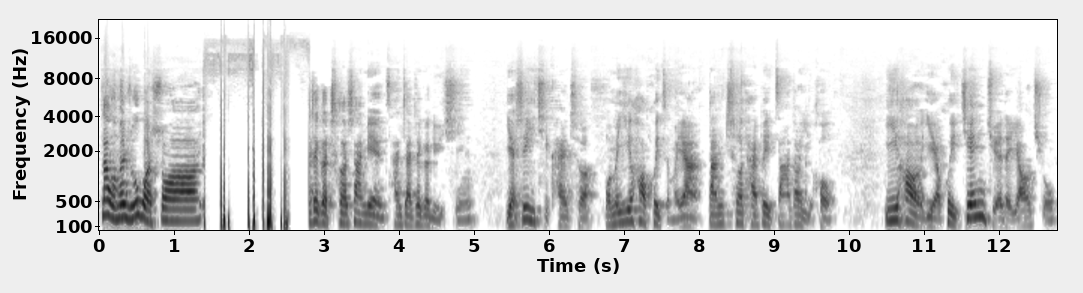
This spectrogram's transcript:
那我们如果说这个车上面参加这个旅行，也是一起开车，我们一号会怎么样？当车胎被扎到以后，一号也会坚决的要求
